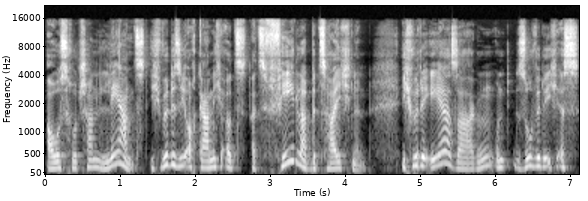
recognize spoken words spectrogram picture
Ausrutschern lernst. Ich würde sie auch gar nicht als, als Fehler bezeichnen. Ich würde eher sagen, und so würde ich es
